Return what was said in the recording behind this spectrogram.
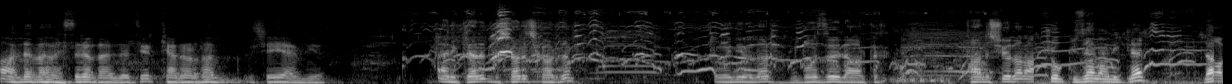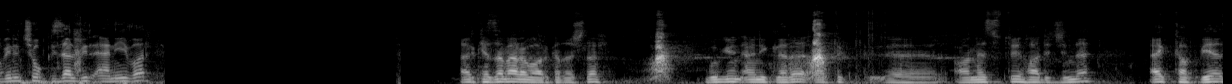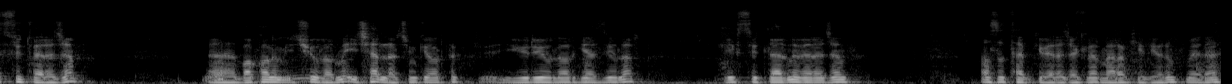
anne memesine benzetiyor. Kenardan şeyi emmiyor. Erikleri dışarı çıkardım. Oynuyorlar. Bozoyla artık tanışıyorlar. Çok güzel enikler. Abinin çok güzel bir eniği var. Herkese merhaba arkadaşlar. Bugün eniklere artık e, anne sütü haricinde ek takviye süt vereceğim. E, bakalım içiyorlar mı? İçerler çünkü artık yürüyorlar, geziyorlar. İlk sütlerini vereceğim. Nasıl tepki verecekler merak ediyorum. Böyle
